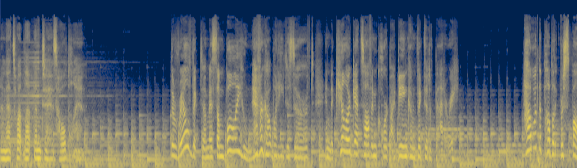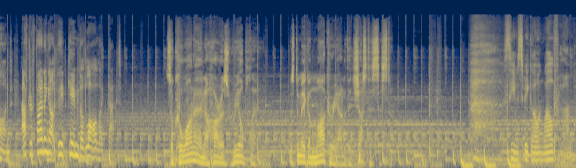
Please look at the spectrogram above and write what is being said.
And that's what led them to his whole plan. The real victim is some bully who never got what he deserved, and the killer gets off in court by being convicted of battery. How would the public respond after finding out they'd gamed the law like that? So Kuwana and Ehara's real plan was to make a mockery out of the justice system. Seems to be going well for them.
